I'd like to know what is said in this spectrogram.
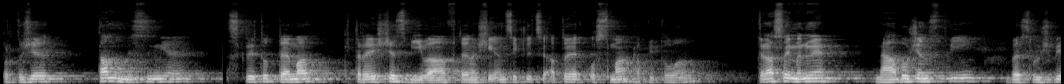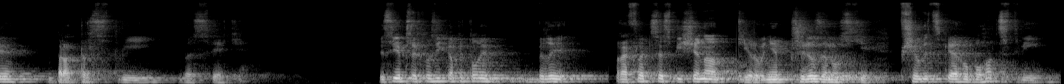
Protože tam, myslím, je skryto téma, které ještě zbývá v té naší encyklice, a to je osmá kapitola, která se jmenuje Náboženství ve službě bratrství ve světě. Jestli předchozí kapitoly byly reflexe spíše na té rovině přirozenosti, všelidského bohatství,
